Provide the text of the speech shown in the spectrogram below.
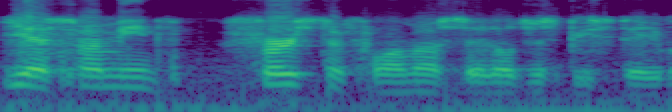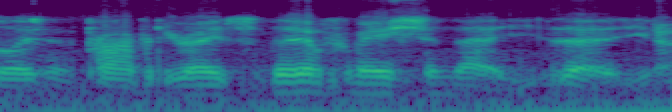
Yes, I mean, first and foremost, it'll just be stabilizing the property, right? So the information that, that you know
